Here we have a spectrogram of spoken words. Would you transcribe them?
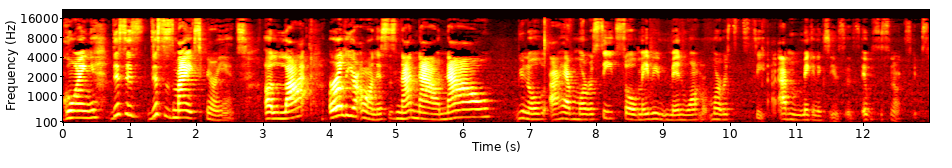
going this is this is my experience a lot earlier on this is not now now you know i have more receipts so maybe men want more See, I'm making excuses. It was just no excuse.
